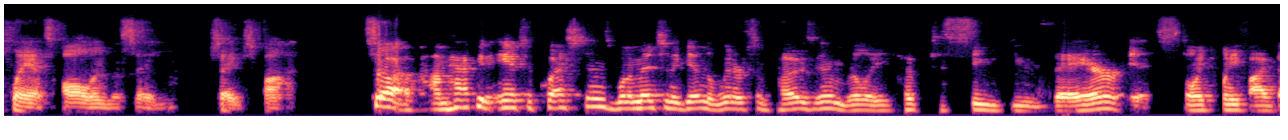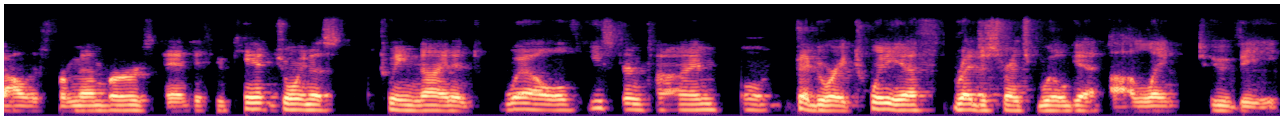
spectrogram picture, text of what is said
plants all in the same same spot. So I'm happy to answer questions. Want to mention again the Winter Symposium. Really hope to see you there. It's only $25 for members. And if you can't join us between 9 and 12 Eastern Time on February 20th. Registrants will get a link to the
